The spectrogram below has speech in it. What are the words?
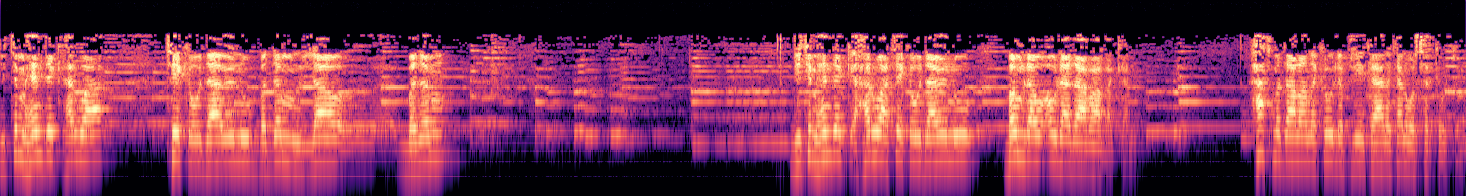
دیتم هەندێک هەروە تێکەوە داوێن و بەدەم لا بەدەم دیتم هەندێک هەروە تێکەوە داوێن و بەم لاو ئەو لادا ڕادەکەن هاتمە داڵانەکە و لە پلینکانەکان وە سەرکەوتم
